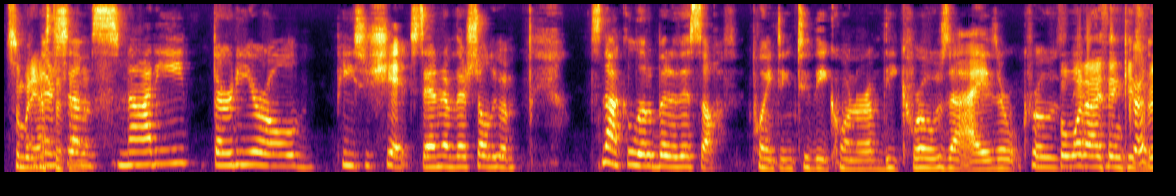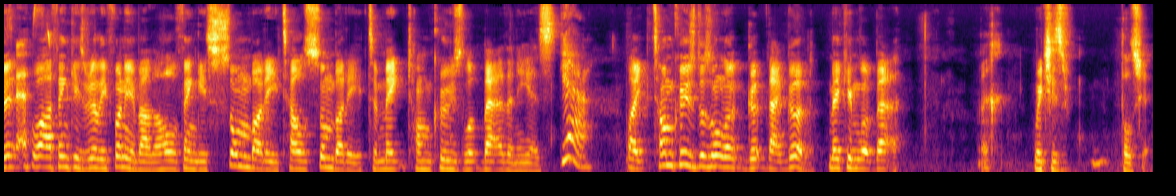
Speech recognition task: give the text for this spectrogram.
Somebody has to There's say some snotty thirty-year-old piece of shit standing over their shoulder going, "Let's knock a little bit of this off," pointing to the corner of the crow's eyes or crow's. But what I think is re- what I think is really funny about the whole thing is somebody tells somebody to make Tom Cruise look better than he is. yeah. Like Tom Cruise doesn't look good, that good. Make him look better, Ugh. which is bullshit.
